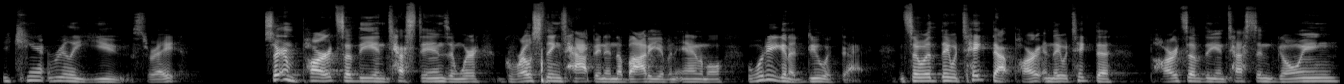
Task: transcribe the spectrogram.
you can't really use, right? Certain parts of the intestines and where gross things happen in the body of an animal, what are you gonna do with that? And so they would take that part and they would take the parts of the intestine going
